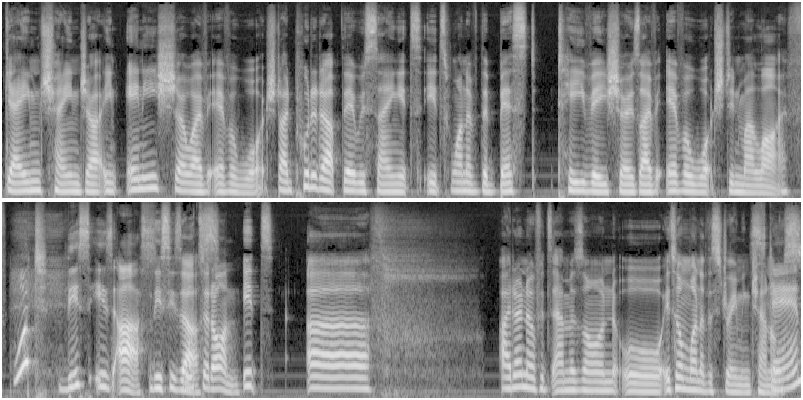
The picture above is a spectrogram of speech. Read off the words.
game changer in any show I've ever watched. I'd put it up there with saying it's it's one of the best TV shows I've ever watched in my life. what? This is us. This is What's us. it on? It's uh I don't know if it's Amazon or it's on one of the streaming channels. Stan?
